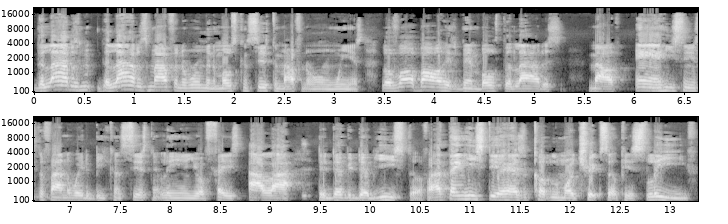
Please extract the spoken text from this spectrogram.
the loudest the loudest mouth in the room and the most consistent mouth in the room wins. LeVar Ball has been both the loudest mouth and he seems to find a way to be consistently in your face, a la the WWE stuff. I think he still has a couple of more tricks up his sleeve.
